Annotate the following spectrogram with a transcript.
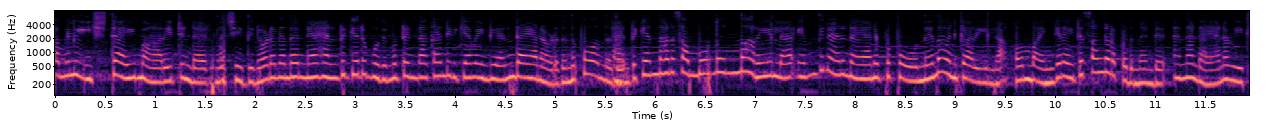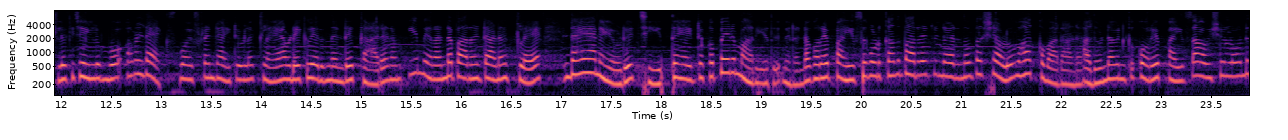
തമ്മിൽ ഇഷ്ടമായി മാറിയിട്ടുണ്ടായിരുന്നു. പക്ഷെ ഇതിനോടകം തന്നെ ഹെൻറിക്ക് ഒരു ബുദ്ധിമുട്ട് ഉണ്ടാക്കാണ്ടിരിക്കാൻ വേണ്ടിയാണ് ഡയാന അവിടെ നിന്ന് പോകുന്നത്. ഹെൻറിക്ക് എന്താണ് സംഭവം എന്നൊന്നും അറിയില്ല. എന്തിനാണ് ഡയാന ഇപ്പോൾ പോകുന്നതെന്ന് അവനക്ക് അറിയില്ല അവൻ ഭയങ്കരമായിട്ട് സങ്കടപ്പെടുന്നുണ്ട്. എന്നാൽ ഡയാന വീട്ടിലേക്ക് ചെല്ലുമ്പോൾ അവളുടെ എക്സ് ബോയ് ഫ്രണ്ട് ആയിട്ടുള്ള ക്ലേ അവിടേക്ക് വരുന്നുണ്ട്. കാരണം ഈ മിറണ്ട പറഞ്ഞിട്ടാണ് ക്ലേ ഡയാനയോട് ചീത്തയായിട്ടൊക്കെ പെരുമാറിയത്. മിറണ്ട കുറേ പൈസ കൊടുക്കാന്ന് പറഞ്ഞിട്ടുണ്ടായിരുന്നു. പക്ഷെ അവൾ വാക്കുമാറാണ്. അതുകൊണ്ട് അവനക്ക് കുറേ പൈസ ആവശ്യമുള്ളതുകൊണ്ട്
